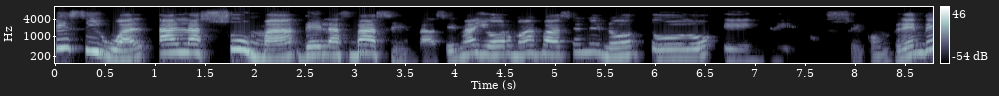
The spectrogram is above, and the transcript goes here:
es igual a la suma de las bases. Base mayor más base menor, todo entre dos. ¿Se comprende?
